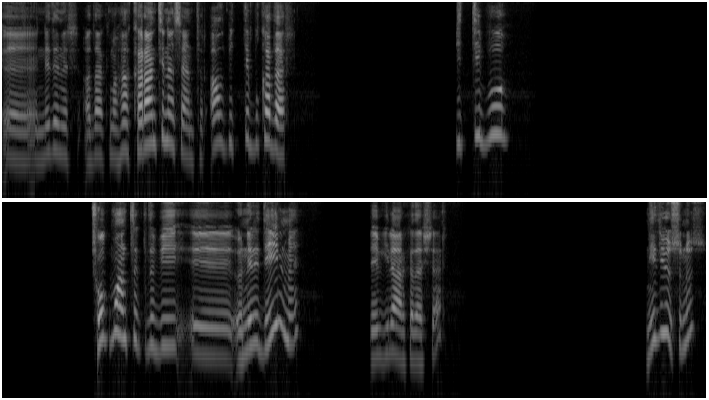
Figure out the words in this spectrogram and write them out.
ee, ne denir adı aklıma ha karantina center al bitti bu kadar bitti bu çok mantıklı bir ee, öneri değil mi sevgili arkadaşlar ne diyorsunuz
